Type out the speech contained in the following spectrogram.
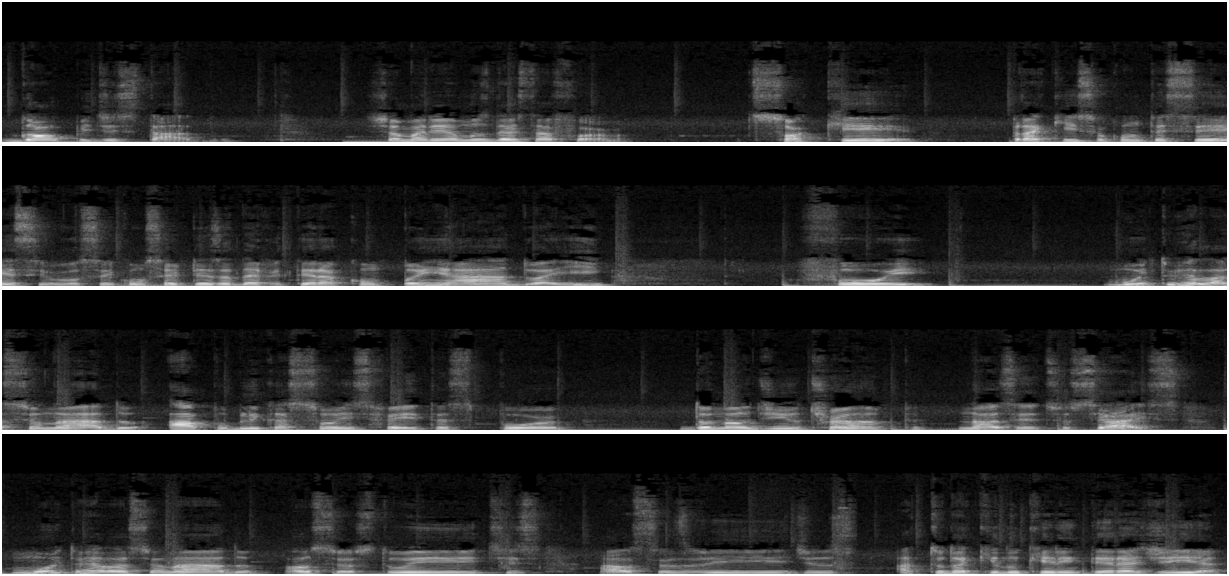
golpe de Estado. Chamaríamos desta forma. Só que, para que isso acontecesse, você com certeza deve ter acompanhado aí, foi muito relacionado a publicações feitas por Donaldinho Trump nas redes sociais muito relacionado aos seus tweets, aos seus vídeos, a tudo aquilo que ele interagia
